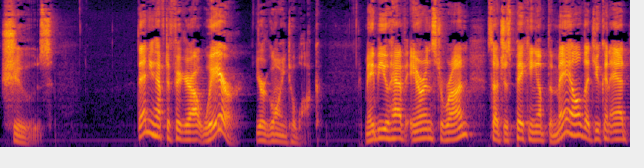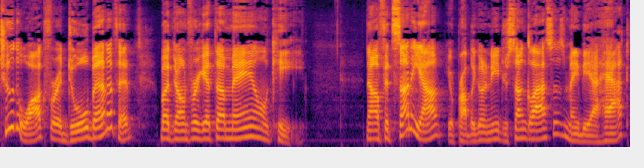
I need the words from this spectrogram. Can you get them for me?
shoes. Then you have to figure out where you're going to walk. Maybe you have errands to run, such as picking up the mail, that you can add to the walk for a dual benefit, but don't forget the mail key. Now, if it's sunny out, you're probably going to need your sunglasses, maybe a hat.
